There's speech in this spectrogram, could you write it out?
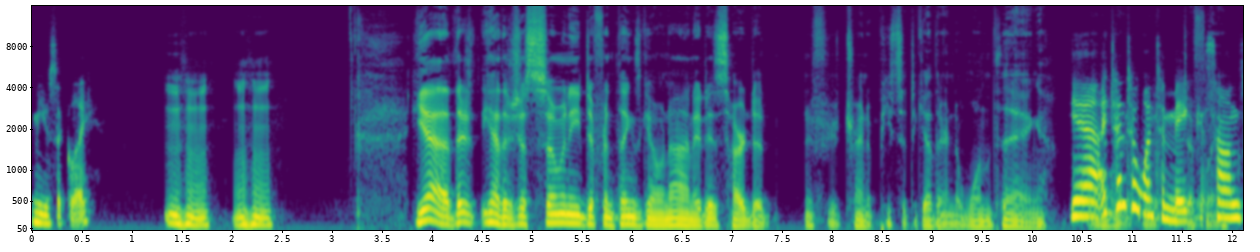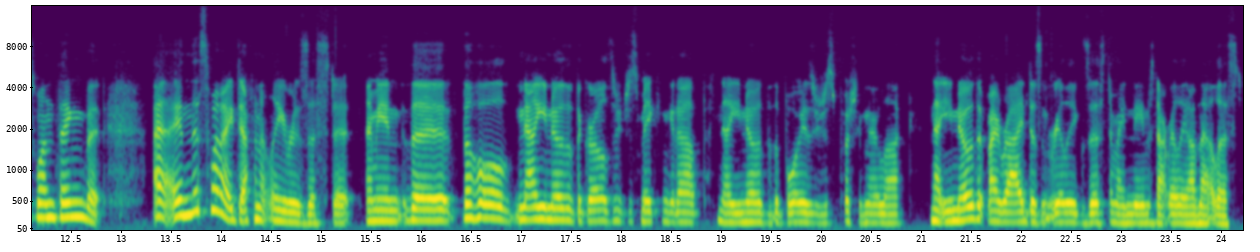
musically. Mm-hmm. Mm-hmm. Yeah, there's yeah, there's just so many different things going on. It is hard to if you're trying to piece it together into one thing. Yeah, I tend to want to make Definitely. songs one thing, but uh, in this one, I definitely resist it. I mean, the the whole now you know that the girls are just making it up. Now you know that the boys are just pushing their luck. Now you know that my ride doesn't really exist and my name's not really on that list.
